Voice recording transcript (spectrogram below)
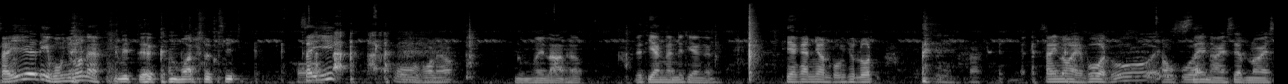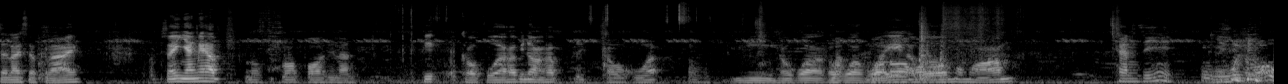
ใส่เยอะดิผมอยู่นู้นน่ะมิเตอร์กำวัดสุดที่ ใส่อีกโอ้พอแล้วหนุ่มหวยรากครับจะเทียงกันจะเทียงกันเทียงกันย่อนผงชูรสอืมครับใส่หน่อยโพดโอ้ยเอาครัวใส่หน่อยเสียบหน่อยใส่ลายสลายใส่หยังนะครับนกนอกพอที่ร้านพริกข้าวคั่วครับพี่น้องครับพริกเกาคัวอืมนี่ข้าวคั่วข้าวคั่วคั่วเองครับผมหอมคันสิโอ้โหโอ้โห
